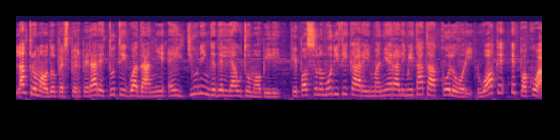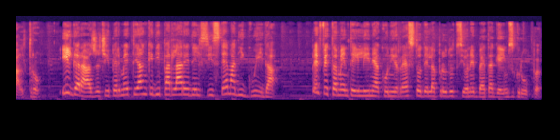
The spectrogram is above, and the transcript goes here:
L'altro modo per sperperare tutti i guadagni è il tuning delle automobili, che possono modificare in maniera limitata a colore motori, ruote e poco altro. Il garage ci permette anche di parlare del sistema di guida, perfettamente in linea con il resto della produzione Beta Games Group.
